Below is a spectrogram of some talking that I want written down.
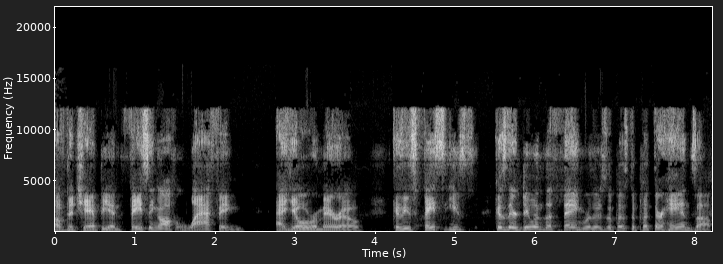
of the champion facing off laughing at Yoel Romero because he's face he's because they're doing the thing where they're supposed to put their hands up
